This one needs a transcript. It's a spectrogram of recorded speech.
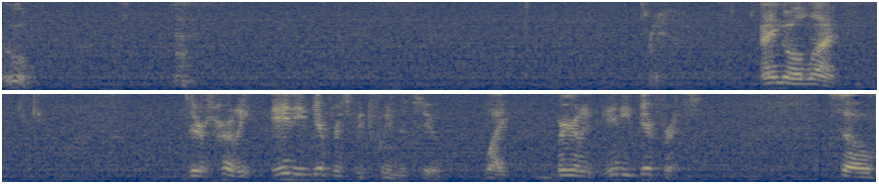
Ooh. Mm. I ain't gonna lie. There's hardly any difference between the two. Like, barely any difference. So,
